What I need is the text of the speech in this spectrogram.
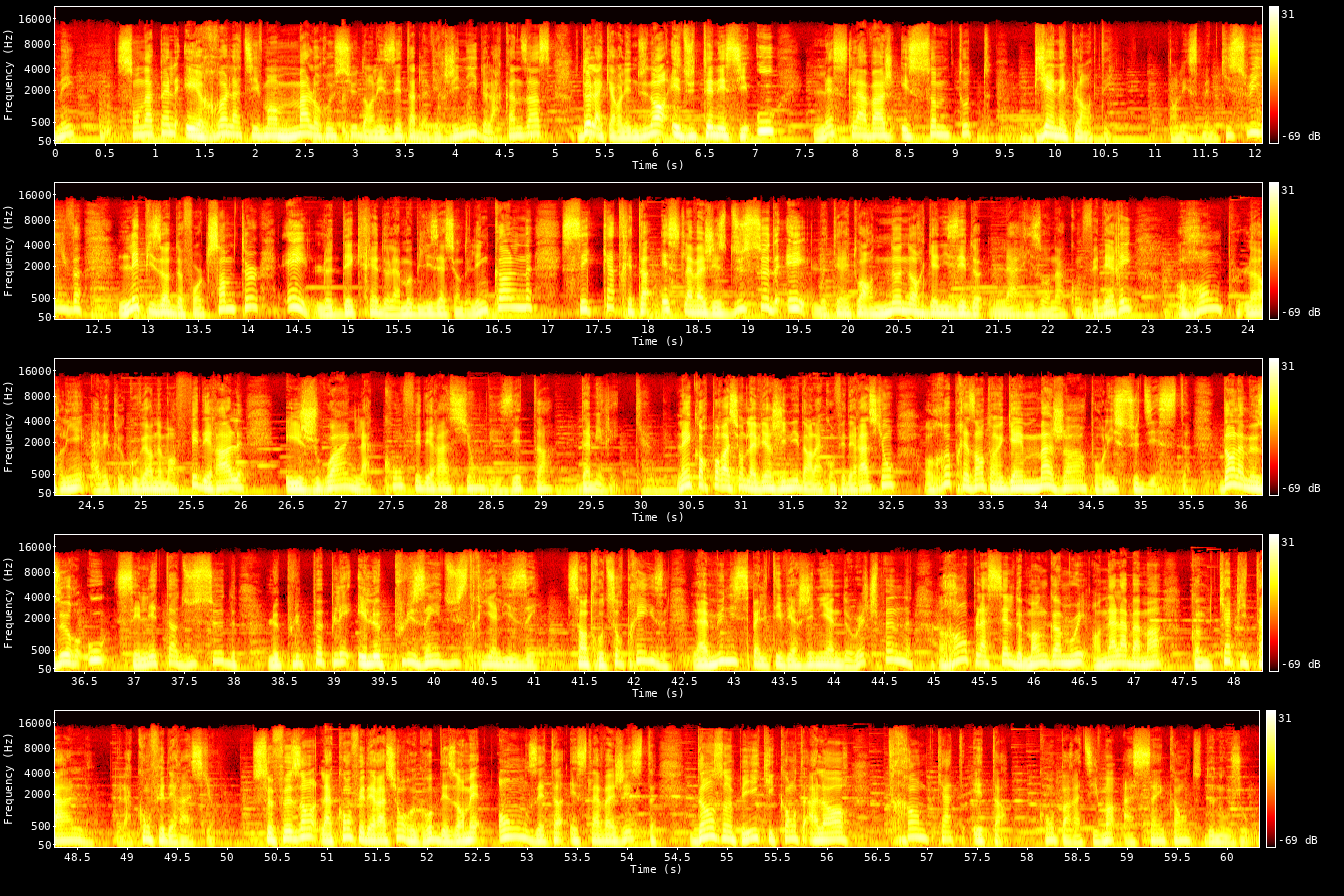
Mais son appel est relativement mal reçu dans les États de la Virginie, de l'Arkansas, de la Caroline du Nord et du Tennessee, où l'esclavage est somme toute bien implanté. Dans les semaines qui suivent, l'épisode de Fort Sumter et le décret de la mobilisation de Lincoln, ces quatre États esclavagistes du Sud et le territoire non organisé de l'Arizona confédéré rompent leurs liens avec le gouvernement fédéral et joignent la Confédération des États d'Amérique. L'incorporation de la Virginie dans la Confédération représente un gain majeur pour les sudistes, dans la mesure où c'est l'État du Sud le plus peuplé et le plus industrialisé. Sans trop de surprise, la municipalité virginienne de Richmond remplace celle de Montgomery en Alabama comme capitale de la Confédération. Ce faisant, la Confédération regroupe désormais 11 États esclavagistes dans un pays qui compte alors 34 États, comparativement à 50 de nos jours.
